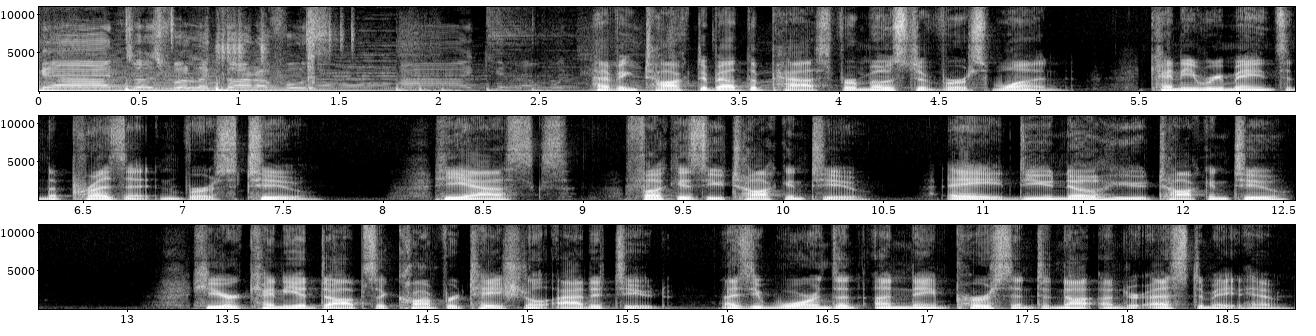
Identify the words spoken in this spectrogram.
God touch full of carnivals. Having talked about the past for most of verse 1, Kenny remains in the present in verse 2. He asks, Fuck is you talking to? A, do you know who you talking to? Here, Kenny adopts a confrontational attitude as he warns an unnamed person to not underestimate him.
